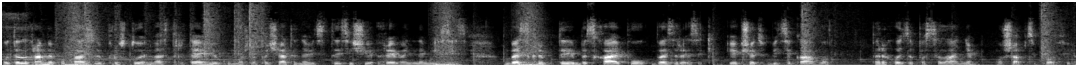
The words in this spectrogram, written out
У телеграмі показую просту інвест-стратегію, яку можна почати навіть з тисячі гривень на місяць, без скрипти, без хайпу, без ризиків. Якщо тобі цікаво, переходь за посиланням у шапці профілю.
